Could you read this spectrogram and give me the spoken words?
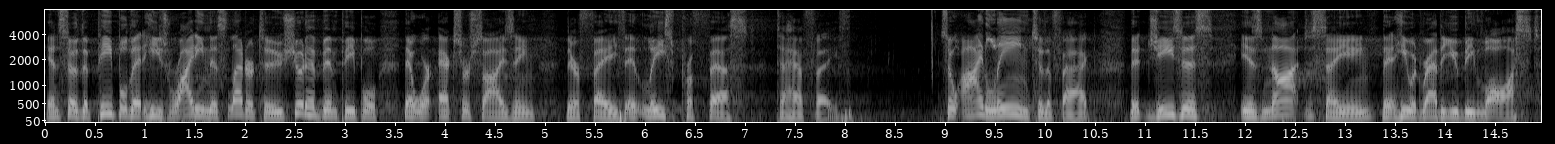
And so the people that he's writing this letter to should have been people that were exercising their faith, at least professed to have faith. So I lean to the fact that Jesus is not saying that he would rather you be lost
